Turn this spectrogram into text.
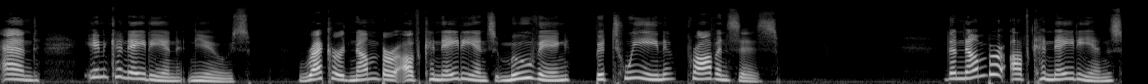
And in Canadian news, record number of Canadians moving between provinces. The number of Canadians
